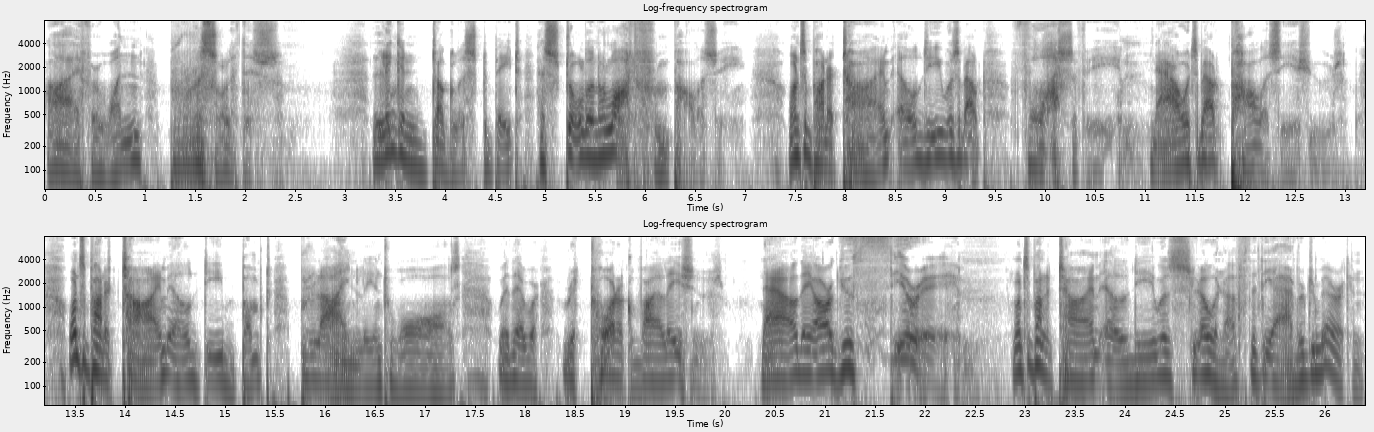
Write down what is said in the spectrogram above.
I, for one, bristle at this. Lincoln Douglas debate has stolen a lot from policy. Once upon a time, LD was about philosophy. Now it's about policy issues. Once upon a time, LD bumped blindly into walls where there were rhetorical violations. Now they argue theory. Once upon a time, LD was slow enough that the average American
